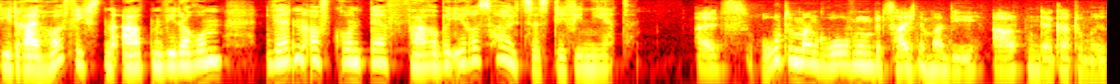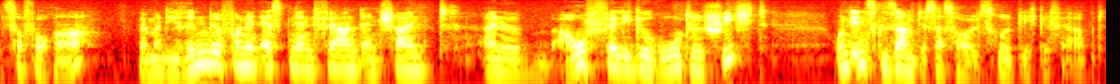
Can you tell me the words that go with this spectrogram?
Die drei häufigsten Arten wiederum werden aufgrund der Farbe ihres Holzes definiert. Als rote Mangroven bezeichnet man die Arten der Gattung Rhizophora. Wenn man die Rinde von den Ästen entfernt, entscheint eine auffällige rote Schicht und insgesamt ist das Holz rötlich gefärbt.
